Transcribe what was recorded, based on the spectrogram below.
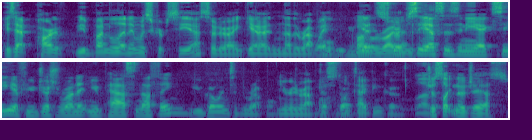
Is that part of you bundle that in with Script CS, or do I get another REPL? When you bundle get right script in. CS as an exe, if you just run it and you pass nothing, you go into the REPL. You're in REPL. Just start Okay. typing code, Love just like Node.js.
